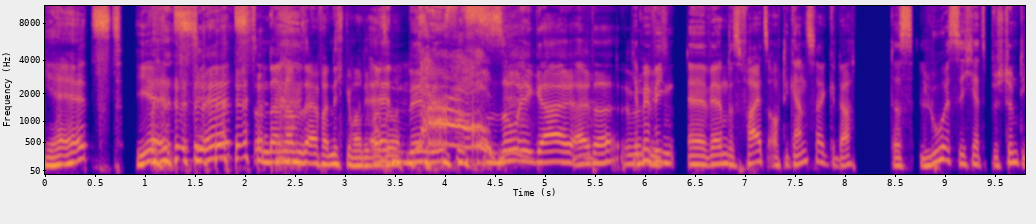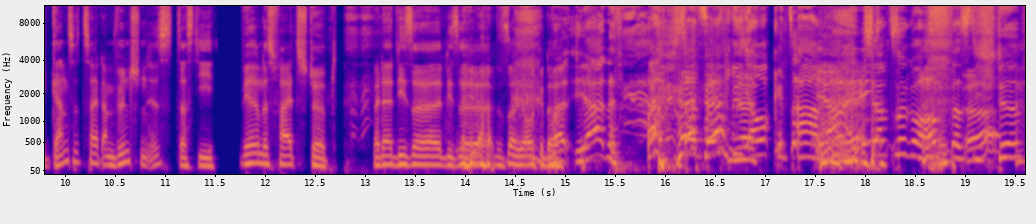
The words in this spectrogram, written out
jetzt, jetzt, jetzt. Und dann haben sie einfach nicht gemacht. Ich war so, nee, mir ist das so egal, Alter. Ich habe mir wegen, äh, während des Fights auch die ganze Zeit gedacht, dass Louis sich jetzt bestimmt die ganze Zeit am Wünschen ist, dass die während des Fights stirbt. Weil er diese, diese ja, das habe ich auch gedacht. Weil, ja, das habe ich tatsächlich auch getan. Ja, ich habe so gehofft, dass die stirbt.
